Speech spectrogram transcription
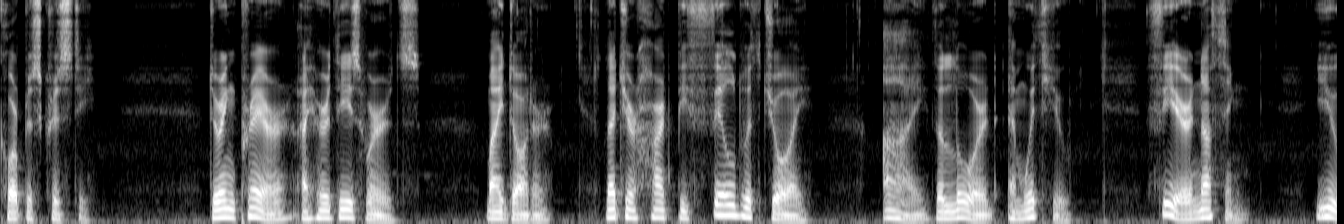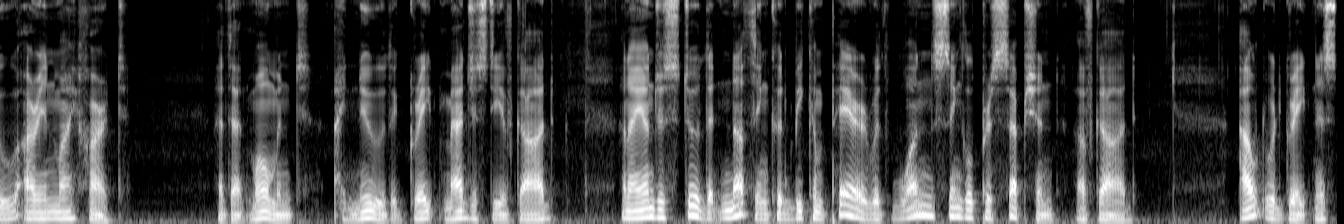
Corpus Christi. During prayer, I heard these words My daughter, let your heart be filled with joy. I, the Lord, am with you. Fear nothing. You are in my heart. At that moment, I knew the great majesty of God, and I understood that nothing could be compared with one single perception of God. Outward greatness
